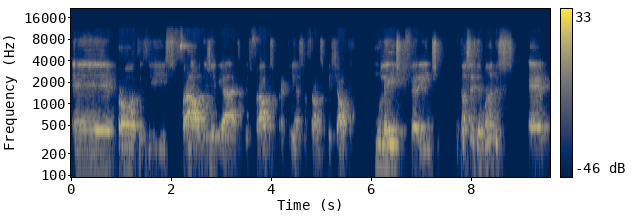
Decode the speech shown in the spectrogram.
é, próteses, fraldas geriátricas, fraldas para criança, fralda especial, um leite diferente. Então, essas demandas, é,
